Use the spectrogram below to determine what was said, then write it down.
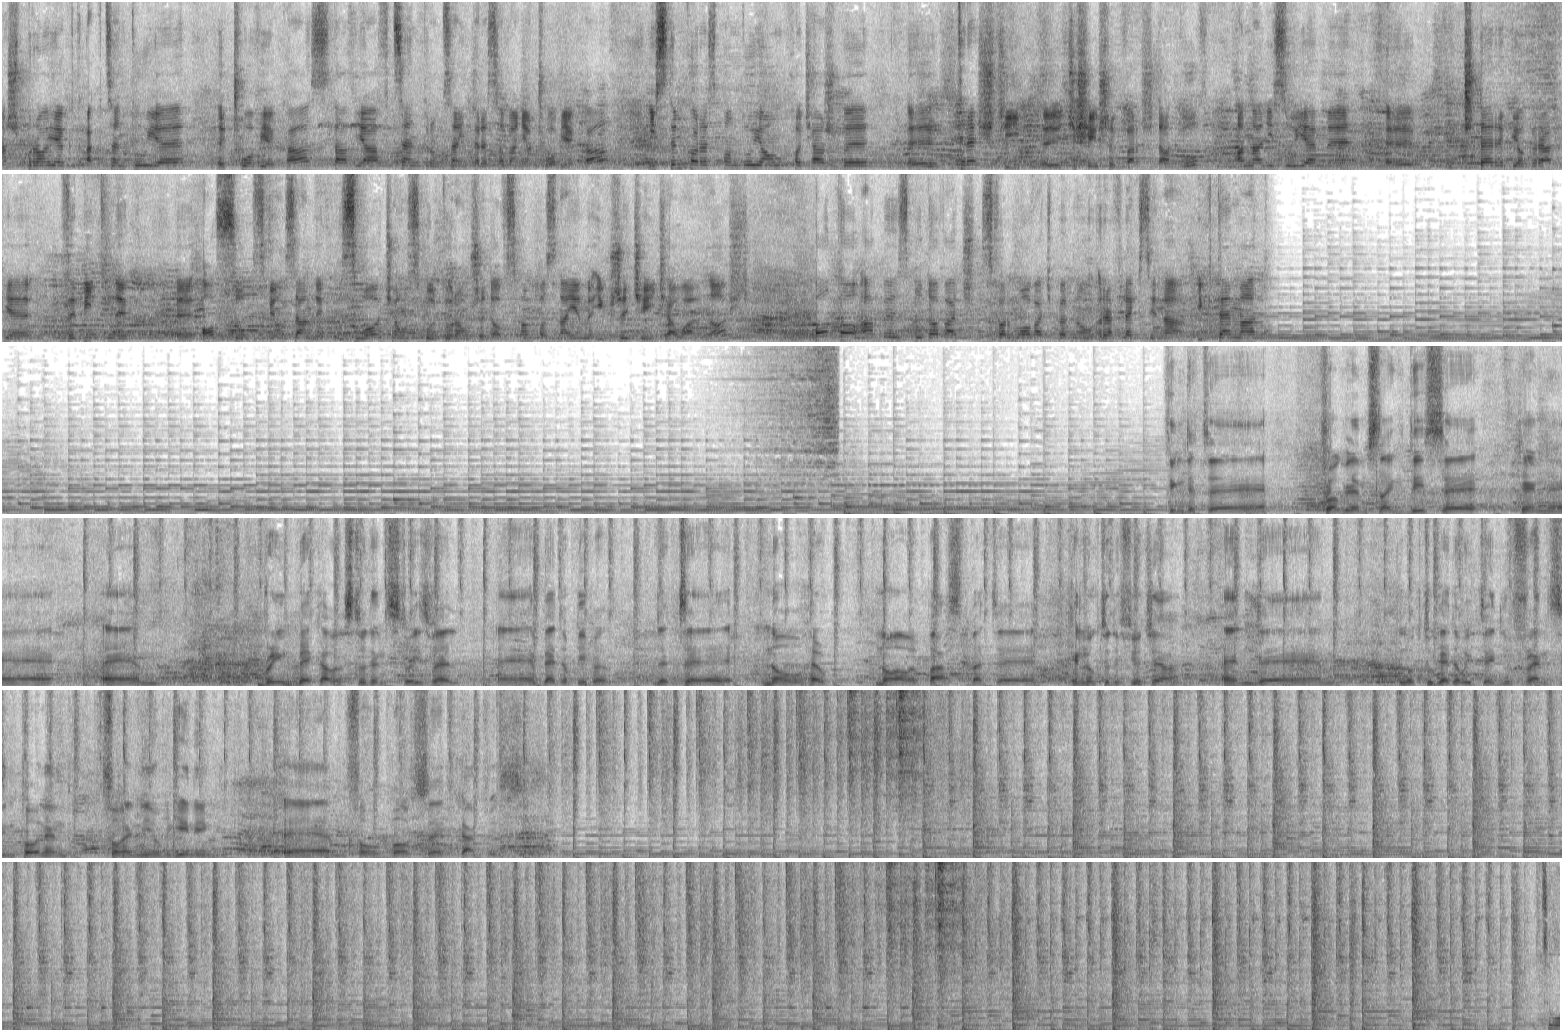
Nasz projekt akcentuje y, człowieka, stawia w centrum zainteresowania człowieka i z tym korespondują chociażby y, treści y, dzisiejszych warsztatów. Analizujemy cztery biografie wybitnych osób związanych z Łodzią, z kulturą żydowską. Poznajemy ich życie i działalność po to, aby zbudować, sformułować pewną refleksję na ich temat. That uh, programs like this uh, can uh, um, bring back our students to Israel better people that know her, know our past, but uh, can look to the future and um, look together with uh, new friends in Poland for a new beginning um, for both uh, countries.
